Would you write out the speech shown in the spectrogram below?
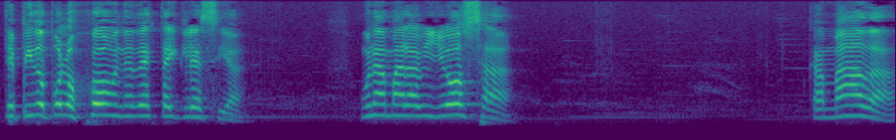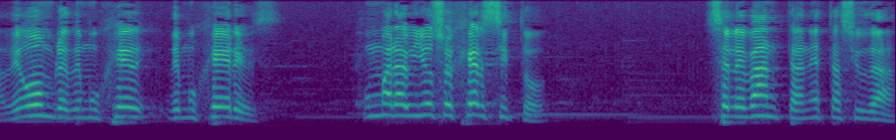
Te pido por los jóvenes de esta iglesia una maravillosa camada de hombres, de, mujer, de mujeres, un maravilloso ejército se levanta en esta ciudad.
